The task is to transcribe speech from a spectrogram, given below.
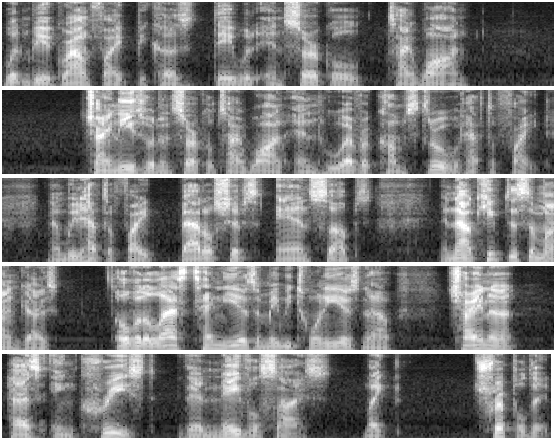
Wouldn't be a ground fight because they would encircle Taiwan. Chinese would encircle Taiwan, and whoever comes through would have to fight and we'd have to fight battleships and subs. And now keep this in mind, guys. Over the last 10 years or maybe 20 years now, China has increased their naval size, like tripled it.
